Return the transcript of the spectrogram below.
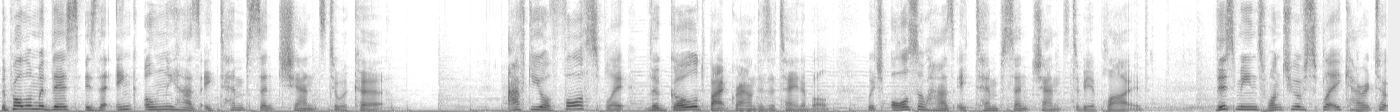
The problem with this is that ink only has a 10% chance to occur. After your fourth split, the gold background is attainable, which also has a 10% chance to be applied. This means once you have split a character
